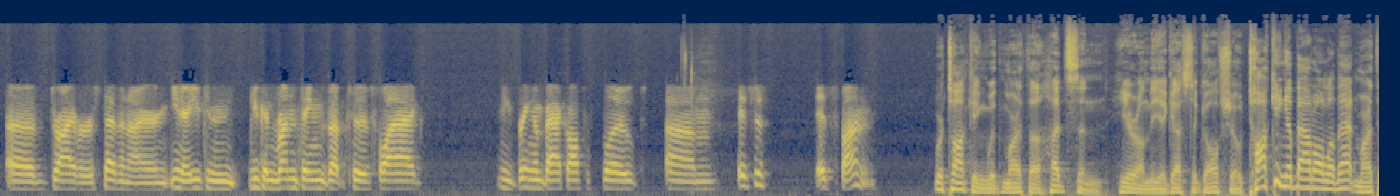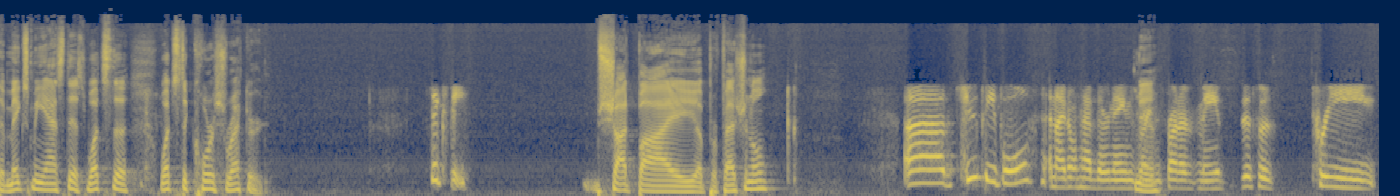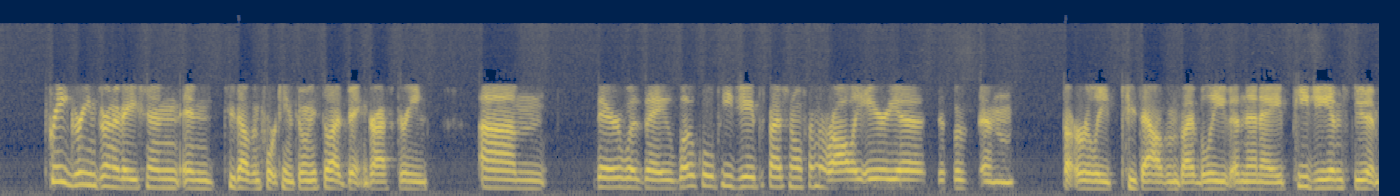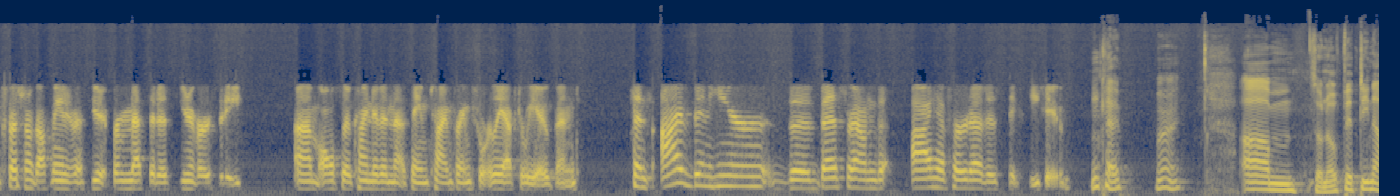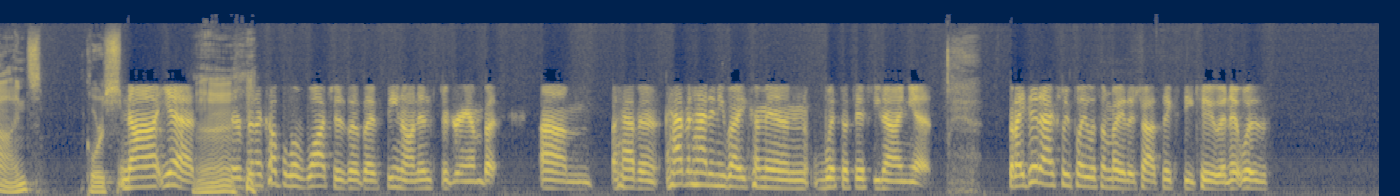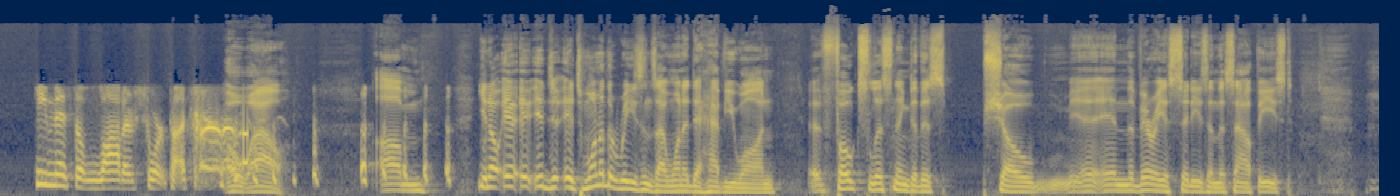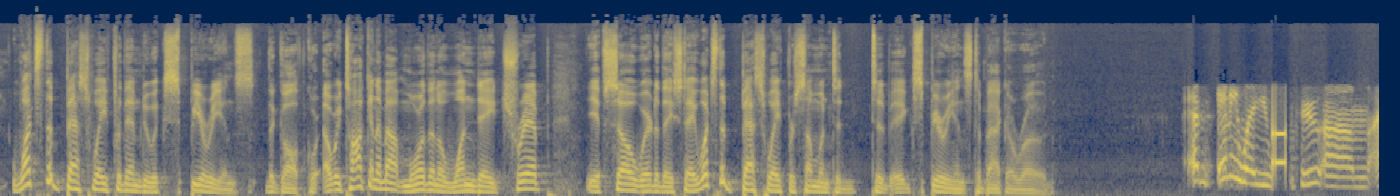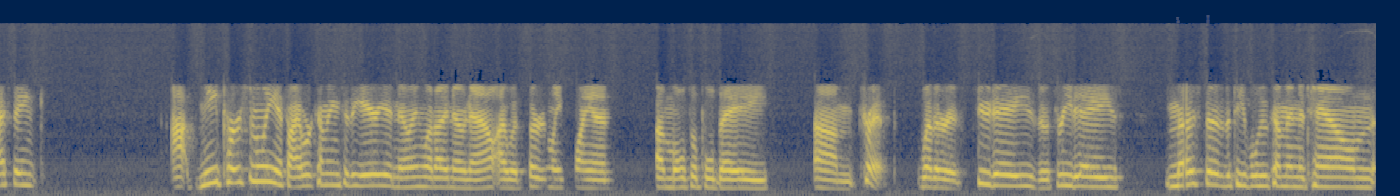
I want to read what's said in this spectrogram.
a driver, seven iron. You know, you can you can run things up to flags You bring them back off the slopes. Um, it's just it's fun. We're talking with Martha Hudson here on the Augusta Golf Show. Talking about all of that, Martha, makes me ask this: What's the what's the course record? Sixty. Shot by a professional. Uh, two people, and I don't have their names Yeah. right in front of me. This was pre pre greens renovation in 2014, so when we still had bent grass greens. Um, there was a local PGA professional from the Raleigh area. This was in the early 2000s, I believe, and then a PGM student, professional golf management student from Methodist University, um, also kind of in that same time frame, shortly after we opened. Since I've been here, the best round I have heard of is 62. Okay, all right. Um, so no 59s, of course. Not yet. Uh. there have been a couple of watches as I've seen on Instagram, but um, I haven't haven't had anybody come in with a 59 yet. But I did actually play with somebody that shot 62, and it was he missed a lot of short putts. Oh wow. um, you know, it, it, it's one of the reasons I wanted to have you on. Uh, folks listening to this show in the various cities in the southeast. What's the best way for them to experience the golf course? Are we talking about more than a one day trip? If so, where do they stay? What's the best way for someone to, to experience Tobacco Road? And any way you want to. Um, I think, uh, me personally, if I were coming to the area knowing what I know now, I would certainly plan a multiple day um, trip, whether it's two days or three days. Most of the people who come into town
